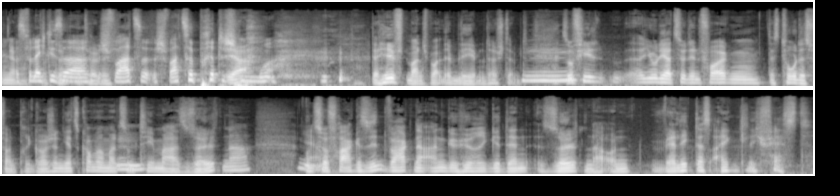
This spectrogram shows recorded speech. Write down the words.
Ja, das ist vielleicht das dieser schwarze, schwarze britische ja. Humor. Der hilft manchmal im Leben, das stimmt. Mhm. So viel, äh, Julia, zu den Folgen des Todes von Prigozhin. Jetzt kommen wir mal mhm. zum Thema Söldner und ja. zur Frage, sind Wagner-Angehörige denn Söldner? Und wer legt das eigentlich fest?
